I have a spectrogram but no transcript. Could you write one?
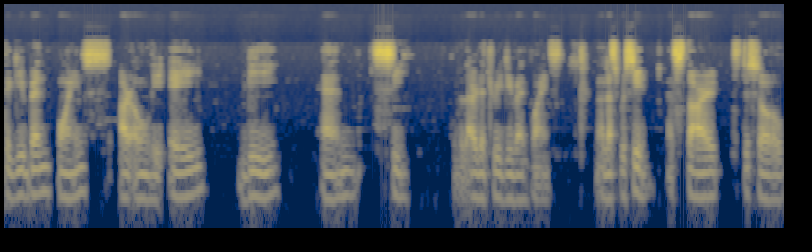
the given points are only A, B, and C. That are the three given points. Now let's proceed. Let's start to solve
